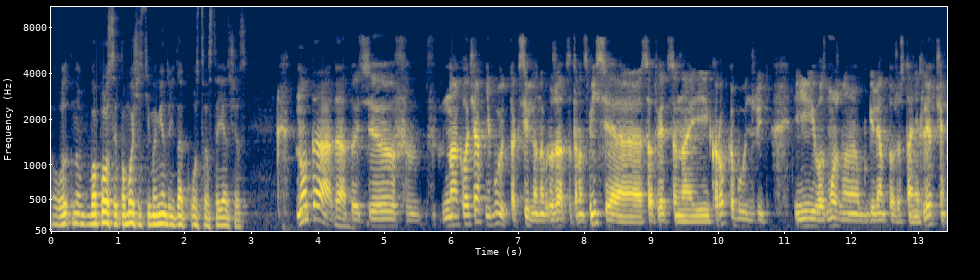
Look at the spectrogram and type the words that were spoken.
ну, вопросы по мощности и моменту не так остро стоят сейчас. Ну да, да, то есть э, на клатчах не будет так сильно нагружаться трансмиссия, соответственно, и коробка будет жить, и, возможно, бугелям тоже станет легче,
